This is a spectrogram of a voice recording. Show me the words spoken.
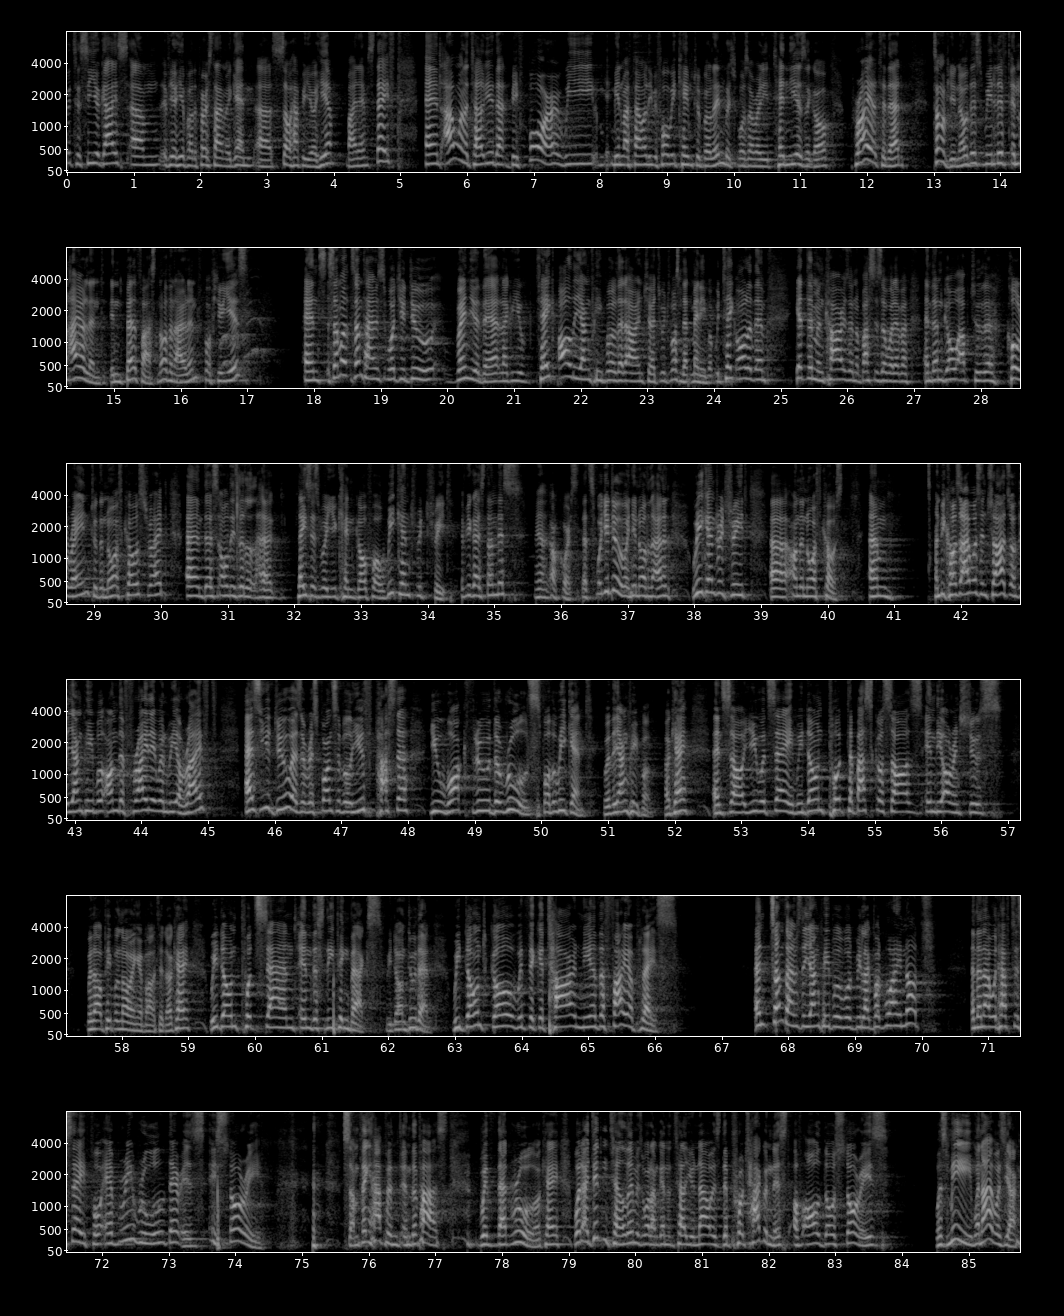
good to see you guys. Um, if you're here for the first time again, uh, so happy you're here. My name's Dave. And I want to tell you that before we, me and my family, before we came to Berlin, which was already 10 years ago, prior to that, some of you know this, we lived in Ireland, in Belfast, Northern Ireland, for a few years. And some, sometimes what you do when you're there, like you take all the young people that are in church, which wasn't that many, but we take all of them get them in cars and buses or whatever, and then go up to the Coleraine, to the north coast, right? And there's all these little uh, places where you can go for a weekend retreat. Have you guys done this? Yeah, of course. That's what you do when you're Northern Ireland. Weekend retreat uh, on the north coast. Um, and because I was in charge of the young people on the Friday when we arrived, as you do as a responsible youth pastor, you walk through the rules for the weekend with the young people, okay? And so you would say, we don't put Tabasco sauce in the orange juice without people knowing about it, okay? We don't put sand in the sleeping bags. We don't do that. We don't go with the guitar near the fireplace. And sometimes the young people would be like, but why not? And then I would have to say, for every rule, there is a story. Something happened in the past with that rule, okay? What I didn't tell them is what I'm gonna tell you now is the protagonist of all those stories was me when I was young.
